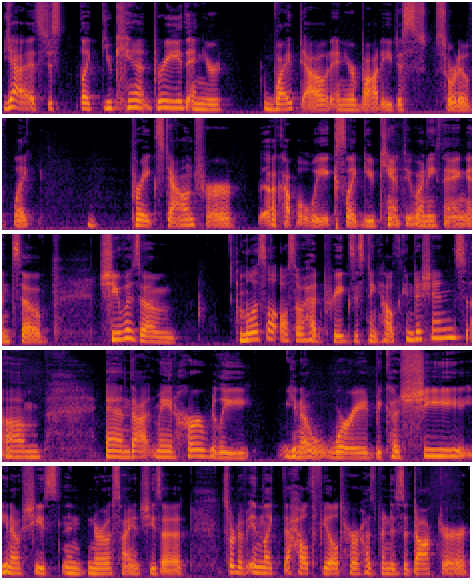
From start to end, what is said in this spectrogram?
yeah it's just like you can't breathe and you're wiped out and your body just sort of like breaks down for a couple weeks. Like you can't do anything. And so she was um Melissa also had pre-existing health conditions. Um, and that made her really you know worried because she you know she's in neuroscience she's a sort of in like the health field her husband is a doctor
